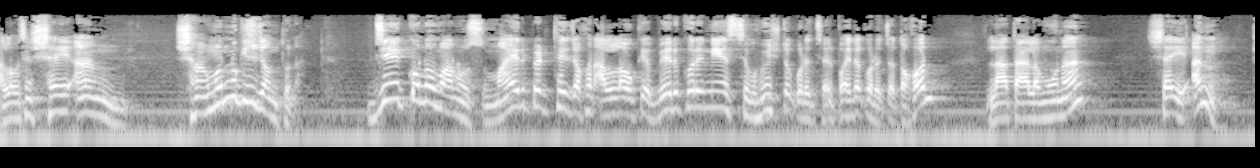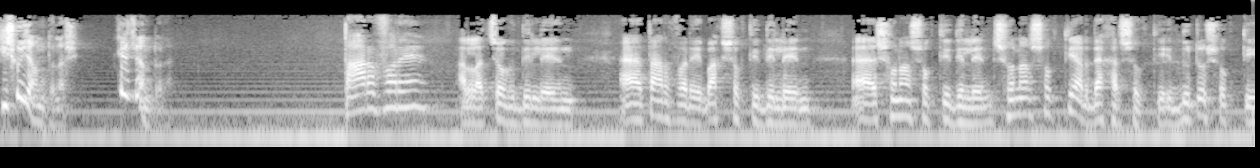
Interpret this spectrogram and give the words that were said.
আল্লাহ বলছেন সেই আন সামান্য কিছু জানতো না। যে কোনো মানুষ মায়ের পেট থেকে যখন আল্লাহকে বের করে নিয়ে এসছে, ভূমিষ্ঠ করেছে, পয়দা করেছে, তখন লামুনা সেই আন কিছুই জানতো না সে। কিছু জানতো না। তারপরে আল্লাহ চোখ দিলেন তারপরে বাক শক্তি দিলেন সোনার শক্তি দিলেন। সোনার শক্তি আর দেখার শক্তি দুটো শক্তি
